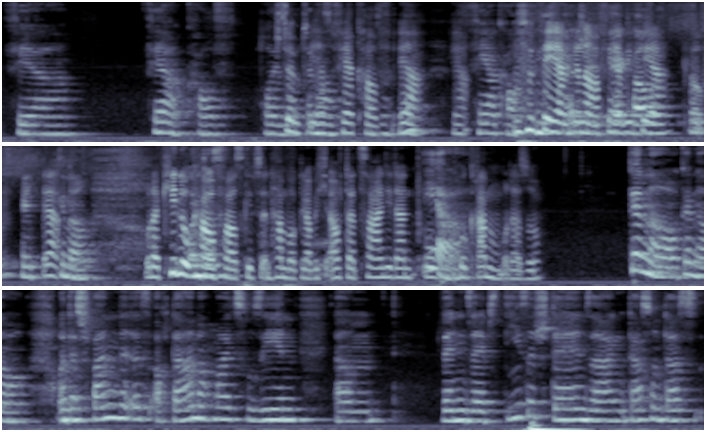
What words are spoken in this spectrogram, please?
Fair, Verkaufhäuser. Stimmt, genau. also Verkauf, also, ja, ne? ja. Verkauf. Fair, genau, Fair wie Verkauf. Ja. Genau. Oder Kilo-Kaufhaus gibt's in Hamburg, glaube ich, auch. Da zahlen die dann pro ja. Programm oder so. Genau, genau. Und das Spannende ist, auch da nochmal zu sehen, ähm, wenn selbst diese Stellen sagen, das und das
